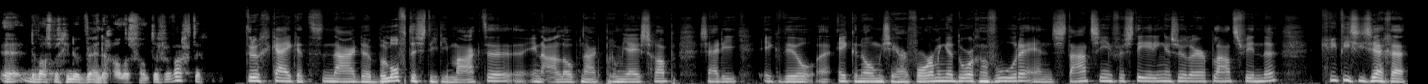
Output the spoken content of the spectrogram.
er was misschien ook weinig anders van te verwachten terugkijkend naar de beloftes die hij maakte eh, in aanloop naar het premierschap, zei hij: Ik wil uh, economische hervormingen door gaan voeren en staatsinvesteringen zullen er plaatsvinden. Critici zeggen:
